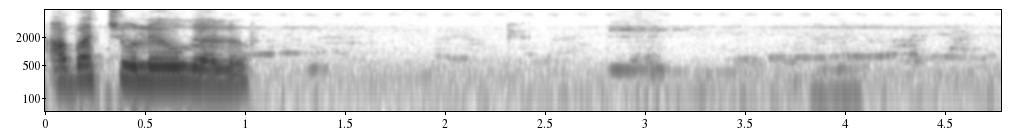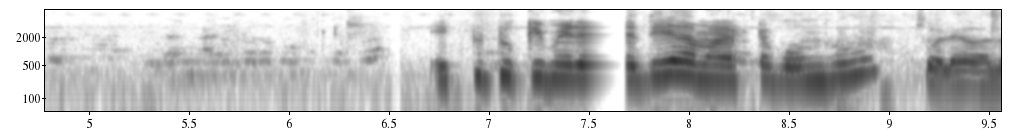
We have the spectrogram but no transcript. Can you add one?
আবার চলেও গেল। একটু টুকি মেরে দিয়ে আমার একটা বন্ধু চলে গেল।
